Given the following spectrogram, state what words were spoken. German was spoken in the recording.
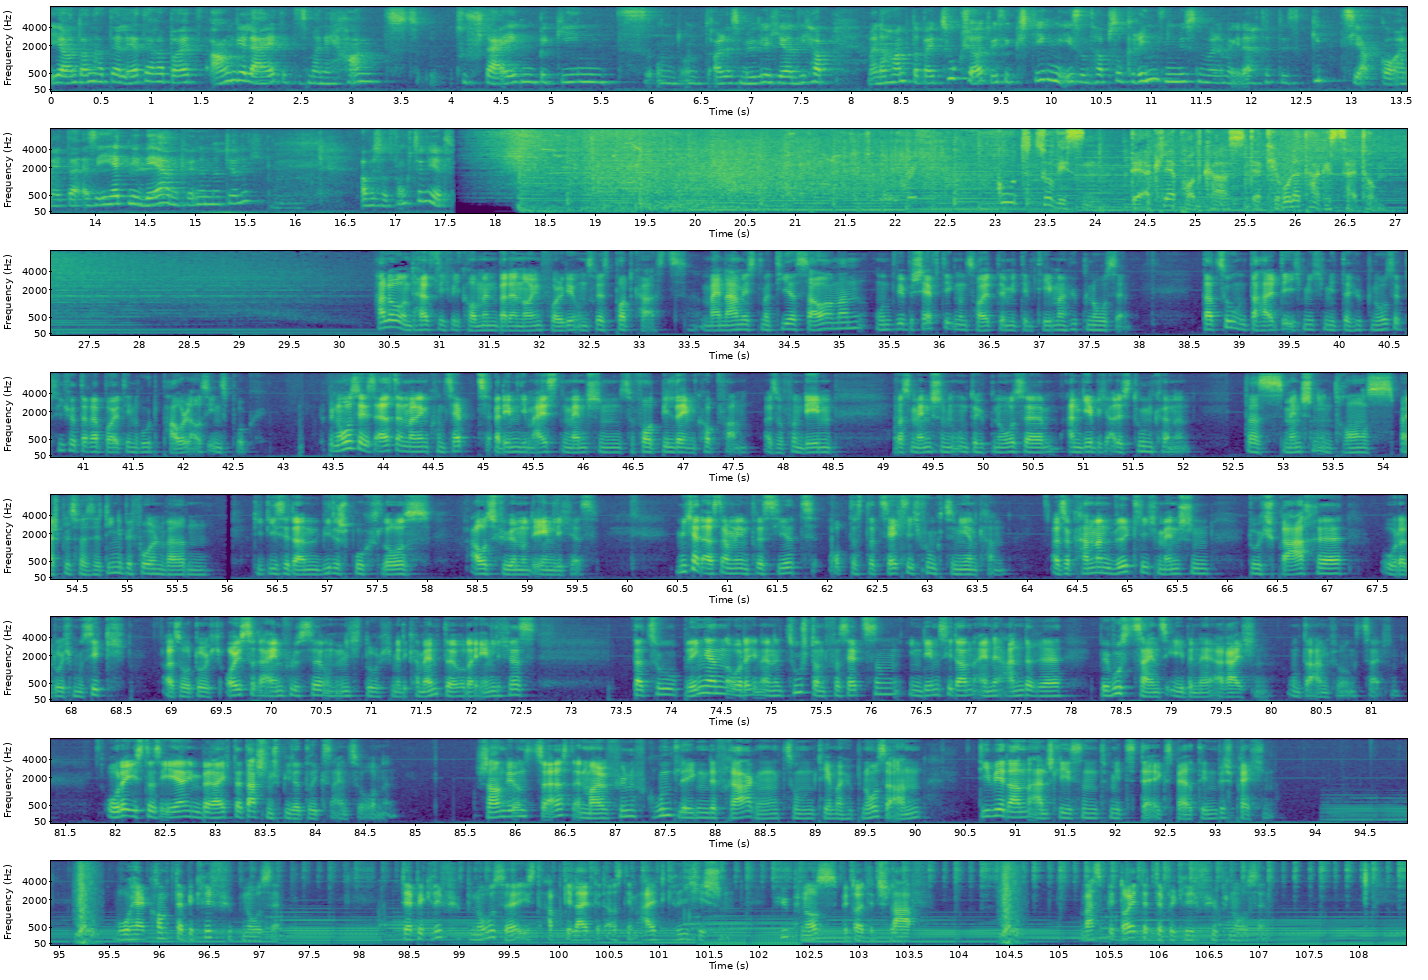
Ja, und dann hat der Lehrtherapeut angeleitet, dass meine Hand zu steigen beginnt und, und alles Mögliche. Und ich habe meiner Hand dabei zugeschaut, wie sie gestiegen ist und habe so grinsen müssen, weil ich mir gedacht habe, das gibt es ja gar nicht. Also ich hätte mich wehren können natürlich, aber es hat funktioniert. Gut zu wissen, der Erklärpodcast der Tiroler Tageszeitung. Hallo und herzlich willkommen bei der neuen Folge unseres Podcasts. Mein Name ist Matthias Sauermann und wir beschäftigen uns heute mit dem Thema Hypnose. Dazu unterhalte ich mich mit der Hypnose-Psychotherapeutin Ruth Paul aus Innsbruck. Hypnose ist erst einmal ein Konzept, bei dem die meisten Menschen sofort Bilder im Kopf haben, also von dem, was Menschen unter Hypnose angeblich alles tun können. Dass Menschen in Trance beispielsweise Dinge befohlen werden, die diese dann widerspruchslos ausführen und ähnliches. Mich hat erst einmal interessiert, ob das tatsächlich funktionieren kann. Also kann man wirklich Menschen durch Sprache oder durch Musik, also durch äußere Einflüsse und nicht durch Medikamente oder ähnliches, dazu bringen oder in einen Zustand versetzen, in dem sie dann eine andere Bewusstseinsebene erreichen, unter Anführungszeichen. Oder ist das eher im Bereich der Taschenspielertricks einzuordnen? Schauen wir uns zuerst einmal fünf grundlegende Fragen zum Thema Hypnose an, die wir dann anschließend mit der Expertin besprechen. Woher kommt der Begriff Hypnose? Der Begriff Hypnose ist abgeleitet aus dem Altgriechischen. Hypnos bedeutet Schlaf. Was bedeutet der Begriff Hypnose?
